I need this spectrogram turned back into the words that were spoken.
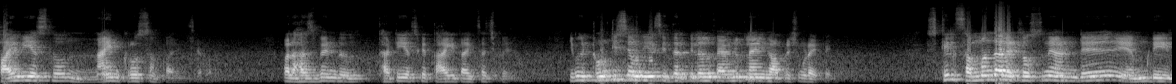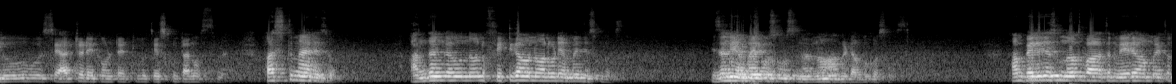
ఫైవ్ ఇయర్స్లో నైన్ క్రోస్ సంపాదించారు వాళ్ళ హస్బెండ్ థర్టీ ఇయర్స్కి తాగి తాగి చచ్చిపోయారు ఈమె ట్వంటీ సెవెన్ ఇయర్స్ ఇద్దరు పిల్లలు ఫ్యామిలీ ప్లానింగ్ ఆపరేషన్ కూడా అయిపోయింది. స్టిల్ సంబంధాలు ఎట్లా వస్తున్నాయి అంటే ఎండీలు చార్టెడ్ అకౌంటెంట్లు చేసుకుంటానే వస్తున్నాయి. ఫస్ట్ మ్యారేజ్ అందంగా ఉన్న వాళ్ళు ఫిట్గా ఉన్న వాళ్ళు కూడా ఎంఐ తీసుకుని వస్తారు నిజంగా ఈ అమ్మాయి కోసం వస్తున్నాను ఆమె డబ్బు కోసం వస్తున్నారు. ఆమె పెళ్ళి చేసుకున్న తర్వాత అతను వేరే అమ్మాయితో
